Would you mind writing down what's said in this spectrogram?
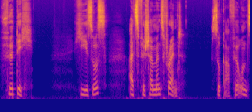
Für dich. Jesus als Fisherman's Friend. Sogar für uns.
